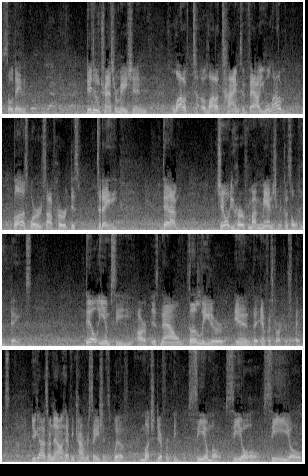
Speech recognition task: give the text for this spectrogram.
So David, digital transformation, a lot of, a lot of time to value, a lot of buzzwords I've heard this today that I've generally heard from my management consulting days. Dell EMC are, is now the leader in the infrastructure space. You guys are now having conversations with much different people, CMO, COO, CEO,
